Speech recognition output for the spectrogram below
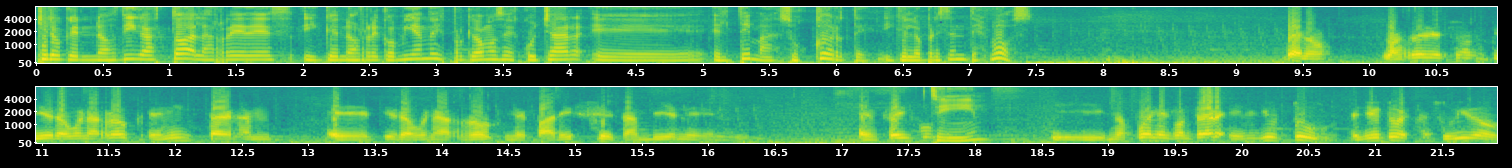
quiero que nos digas todas las redes y que nos recomiendes porque vamos a escuchar eh, el tema, sus cortes, y que lo presentes vos. Bueno, las redes son Piedra Buena Rock en Instagram, eh, Piedra Buena Rock me parece también en, en Facebook. Sí. Y nos pueden encontrar en YouTube. En YouTube está subido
